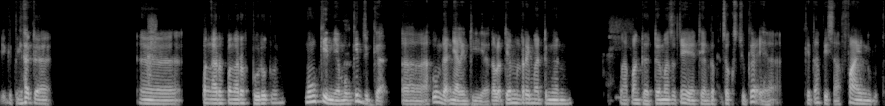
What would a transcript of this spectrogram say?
Ya gitu ada eh, pengaruh-pengaruh buruk. Mungkin ya, mungkin juga eh, aku nggak nyalin dia. Kalau dia menerima dengan lapang dada, maksudnya ya dianggap jokes juga ya kita bisa fine gitu.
